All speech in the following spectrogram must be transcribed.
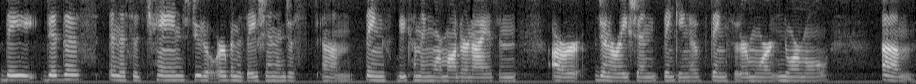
they did this, and this has changed due to urbanization and just um, things becoming more modernized and our generation thinking of things that are more normal. Um,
